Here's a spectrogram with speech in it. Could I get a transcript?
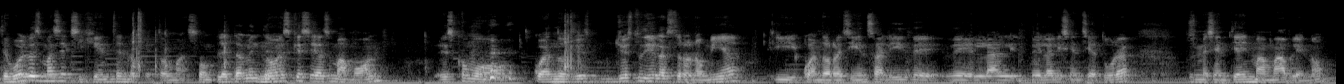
te vuelves más exigente en lo que tomas. Completamente. No es que seas mamón, es como cuando yo, estudié gastronomía y cuando recién salí de, la, de la licenciatura, pues me sentía inmamable, ¿no?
